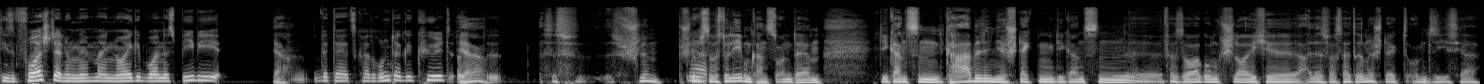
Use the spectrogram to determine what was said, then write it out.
diese Vorstellung, ne, mein neugeborenes Baby Ja. wird da jetzt gerade runtergekühlt. Ja. Und, äh, Es ist, ist schlimm. Schlimmste, Ja. was du leben kannst. Und ähm, die ganzen Kabel in ihr stecken, die ganzen Mhm. äh, Versorgungsschläuche, alles, was da drin steckt. Und sie ist ja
